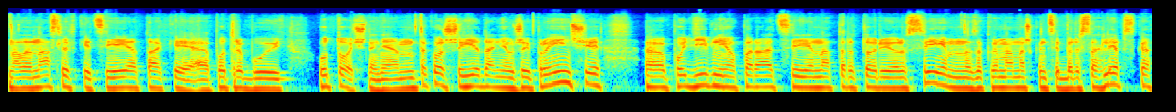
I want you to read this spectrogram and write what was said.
але наслідки цієї атаки е, потребують уточнення. Також є дані вже й про інші е, подібні операції на території Росії. Зокрема, мешканці Бересоглєбська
